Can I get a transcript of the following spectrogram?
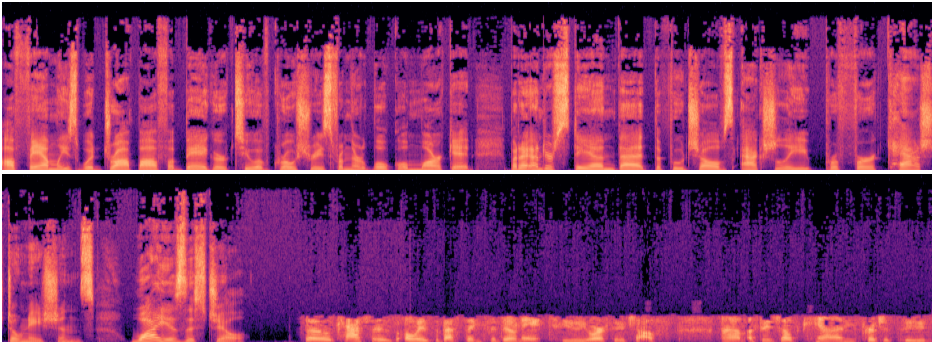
uh, families would drop off a bag or two of groceries from their local market. But I understand that the food shelves actually prefer cash donations. Why is this, Jill? So, cash is always the best thing to donate to your food shelf. Um, a food shelf can purchase food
